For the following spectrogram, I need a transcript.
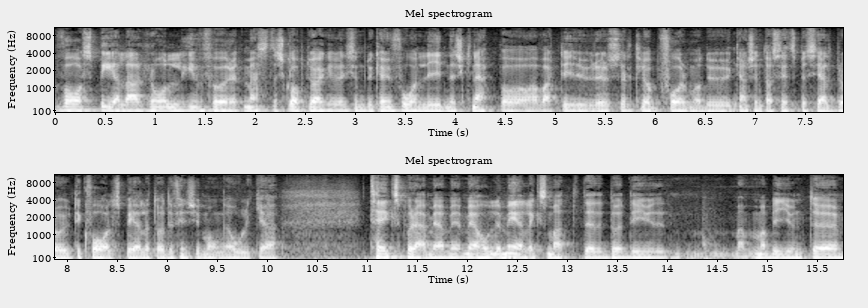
vad spelar roll inför ett mästerskap? Du, har, liksom, du kan ju få en Lidners knäpp och ha varit i urusel klubbform och du kanske inte har sett speciellt bra ut i kvalspelet. Och det finns ju många olika takes på det här. Men jag, men jag håller med liksom att det, det är ju, man, man, blir ju inte...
